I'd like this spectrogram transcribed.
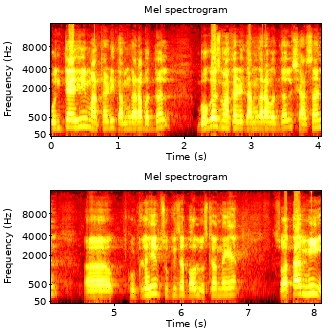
कोणत्याही माथाडी कामगाराबद्दल बोगस माथाडी कामगाराबद्दल शासन कुठलंही चुकीचं पाऊल उचलत नाही आहे स्वतः मी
